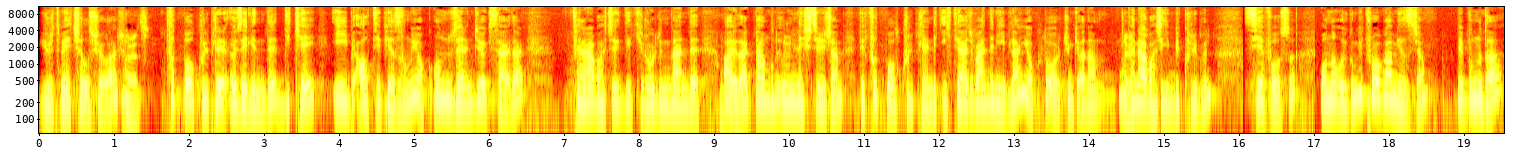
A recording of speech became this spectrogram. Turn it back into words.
yürütmeye çalışıyorlar. Evet. Futbol kulüpleri özelinde dikey iyi bir altyapı yazılımı yok. Onun üzerine diyor ki Serdar Fenerbahçe'deki rolünden de ayrılarak ben bunu ürünleştireceğim ve futbol kulüplerindeki ihtiyacı benden iyi bilen yok. Doğru çünkü adam evet. Fenerbahçe gibi bir kulübün CFO'su ona uygun bir program yazacağım ve bunu da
